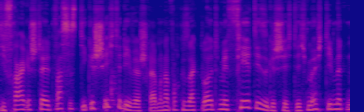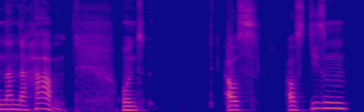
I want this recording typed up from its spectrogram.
die Frage gestellt, was ist die Geschichte, die wir schreiben? Und habe auch gesagt, Leute, mir fehlt diese Geschichte. Ich möchte die miteinander haben. Und aus, aus diesem,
